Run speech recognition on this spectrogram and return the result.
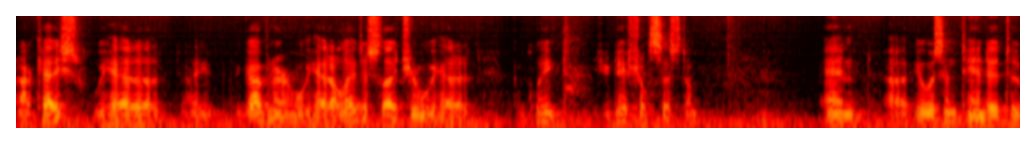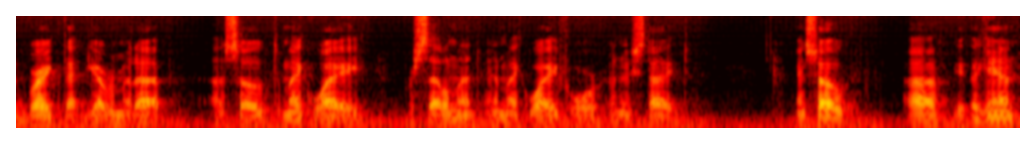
In our case, we had a, a governor, we had a legislature, we had a complete judicial system. And uh, it was intended to break that government up uh, so to make way for settlement and make way for a new state. And so, uh, it, again,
